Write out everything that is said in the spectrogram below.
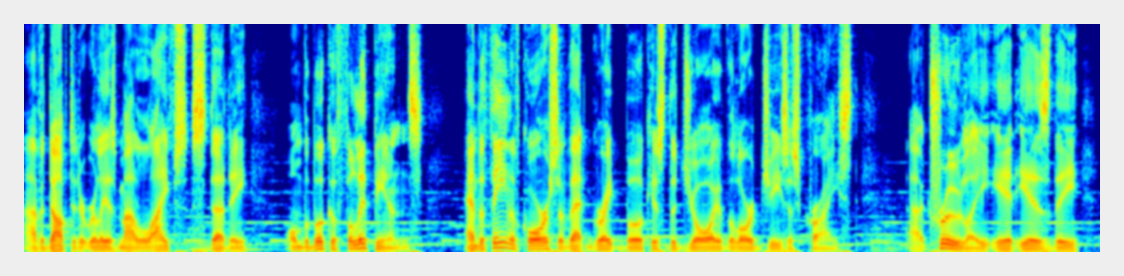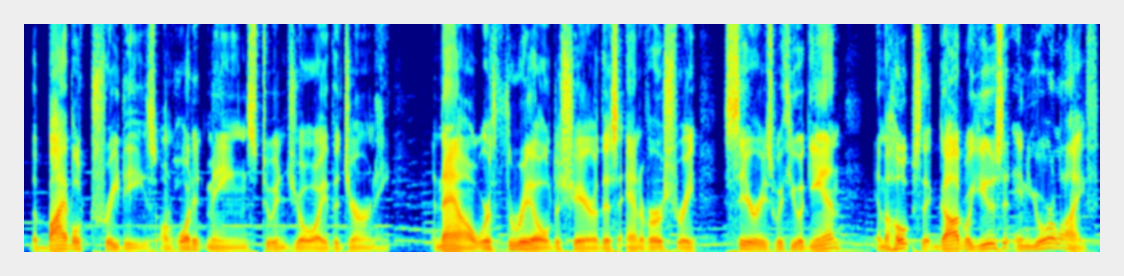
I've adopted it really as my life's study on the book of Philippians. And the theme, of course, of that great book is the joy of the Lord Jesus Christ. Uh, truly, it is the, the Bible treatise on what it means to enjoy the journey. Now we're thrilled to share this anniversary series with you again in the hopes that God will use it in your life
